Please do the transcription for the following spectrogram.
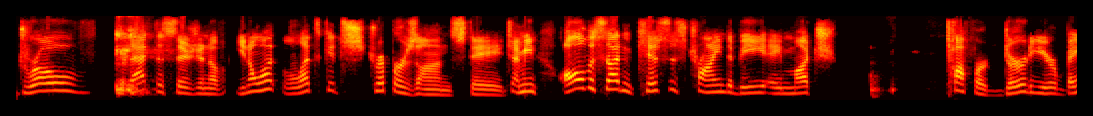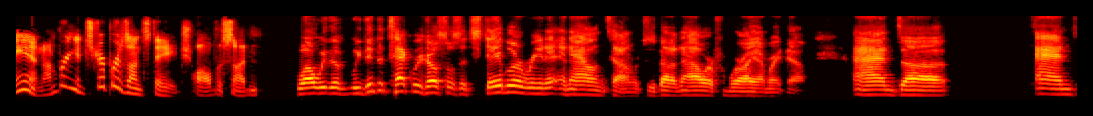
drove that decision of you know what? Let's get strippers on stage. I mean, all of a sudden, Kiss is trying to be a much tougher, dirtier band. I'm bringing strippers on stage all of a sudden. Well, we the, we did the tech rehearsals at Stabler Arena in Allentown, which is about an hour from where I am right now, and uh, and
